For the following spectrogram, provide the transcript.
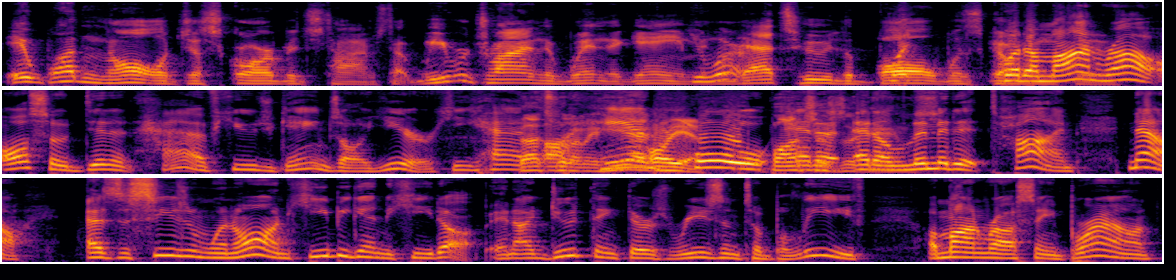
It wasn't all just garbage time stuff. We were trying to win the game. You and were. That's who the ball was going. But Amon to. Ra also didn't have huge games all year. He had That's a what I mean. He had- Oh, yeah. handful at, a, at a limited time. Now, as the season went on, he began to heat up. And I do think there's reason to believe Amon Ra St. Brown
